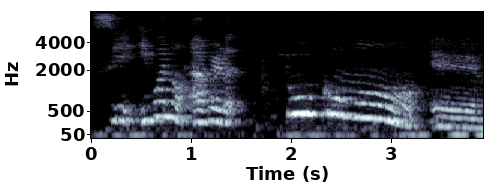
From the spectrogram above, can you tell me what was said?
Sí, y bueno, a ver, ¿tú cómo eh,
